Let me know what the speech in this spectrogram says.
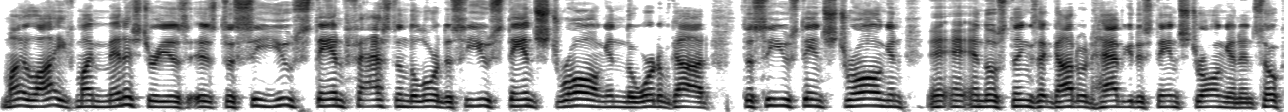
my life, my ministry is, is to see you stand fast in the Lord, to see you stand strong in the word of God, to see you stand strong in, in, in those things that God would have you to stand strong in. And so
